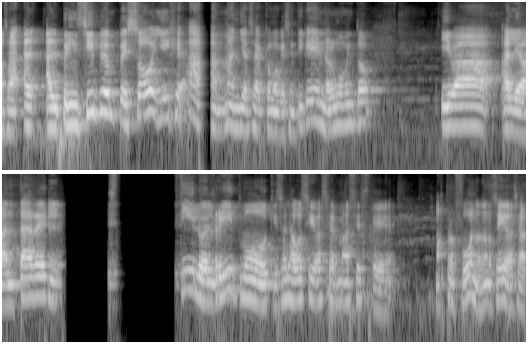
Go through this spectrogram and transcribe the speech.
O sea, al, al principio empezó y dije, ah, man, ya, sea, como que sentí que en algún momento iba a levantar el estilo, el ritmo, quizás la voz iba a ser más, este, más profunda, no lo sé, o sea,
